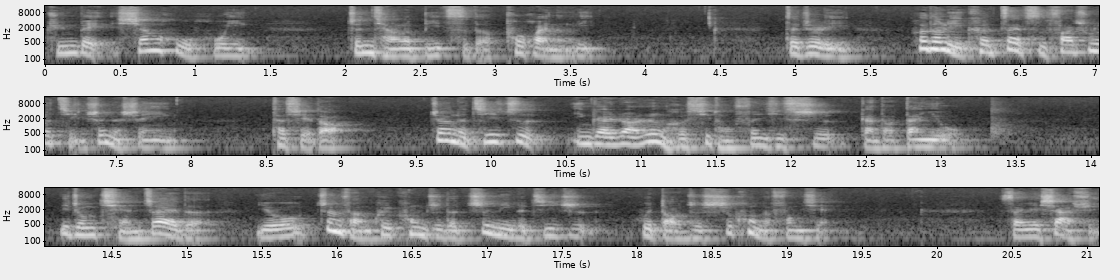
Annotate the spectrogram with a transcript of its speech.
均被相互呼应。增强了彼此的破坏能力。在这里，赫德里克再次发出了谨慎的声音。他写道：“这样的机制应该让任何系统分析师感到担忧。一种潜在的由正反馈控制的致命的机制会导致失控的风险。”三月下旬，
